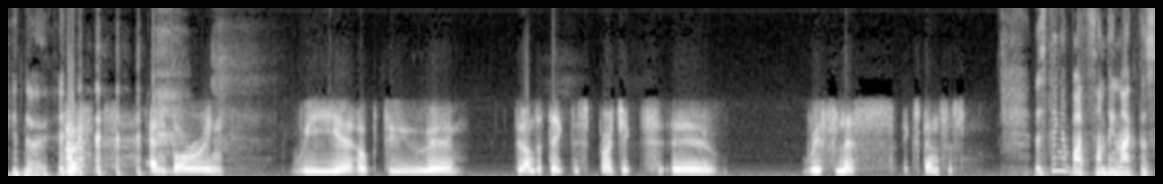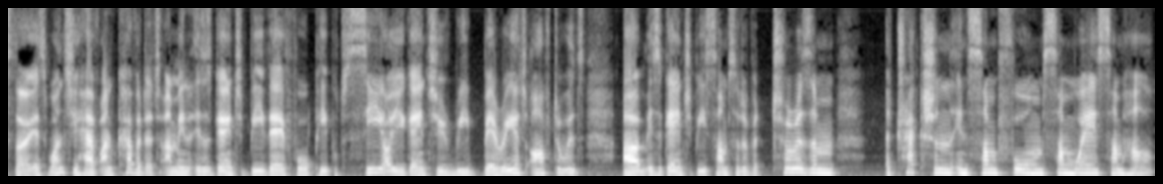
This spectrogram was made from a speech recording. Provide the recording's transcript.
no. and borrowing, we uh, hope to uh, to undertake this project uh, with less expenses. The thing about something like this, though, is once you have uncovered it, I mean, is it going to be there for people to see? Are you going to rebury it afterwards? Um, is it going to be some sort of a tourism attraction in some form, some way, somehow?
